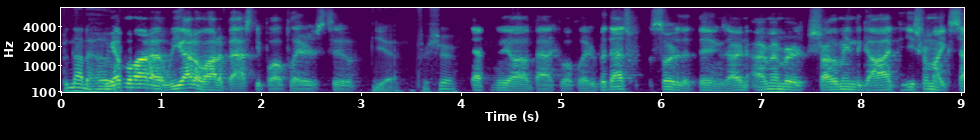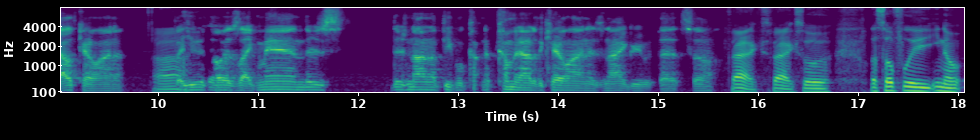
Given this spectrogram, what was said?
but not a hub. We have a lot of we got a lot of basketball players too. Yeah, for sure. Definitely a lot of basketball players, but that's sort of the things. I I remember Charlemagne the God. He's from like South Carolina, uh, but he was always like, "Man, there's there's not enough people coming out of the Carolinas," and I agree with that. So facts, facts. So let's hopefully you know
